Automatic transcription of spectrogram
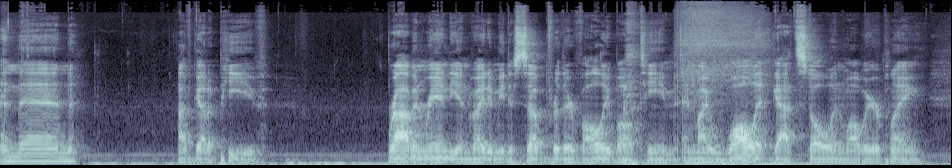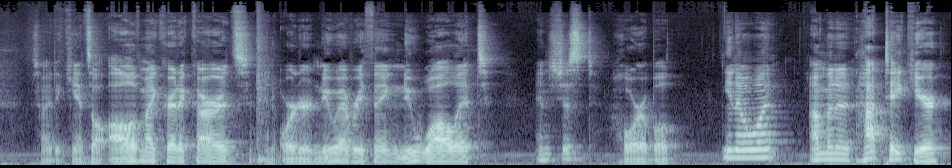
And then I've got a peeve. Rob and Randy invited me to sub for their volleyball team, and my wallet got stolen while we were playing. So I had to cancel all of my credit cards and order new everything, new wallet, and it's just horrible. You know what? I'm gonna hot take here.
